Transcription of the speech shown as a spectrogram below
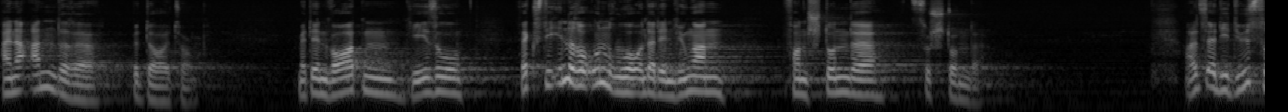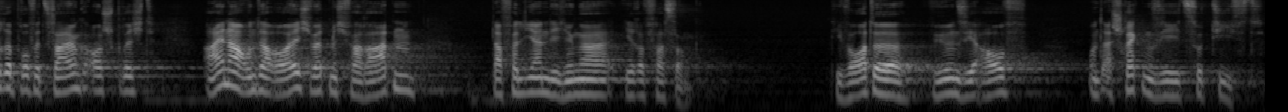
eine andere Bedeutung. Mit den Worten Jesu wächst die innere Unruhe unter den Jüngern von Stunde zu Stunde als er die düstere Prophezeiung ausspricht, einer unter euch wird mich verraten, da verlieren die Jünger ihre Fassung. Die Worte wühlen sie auf und erschrecken sie zutiefst.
